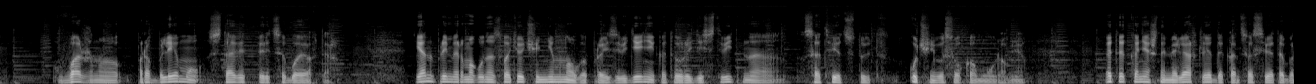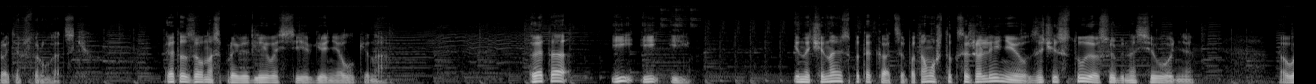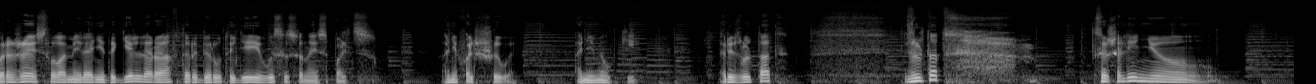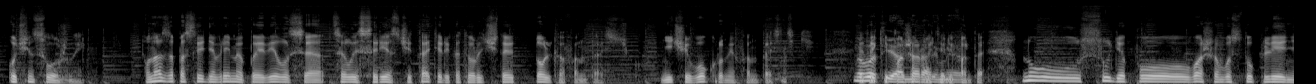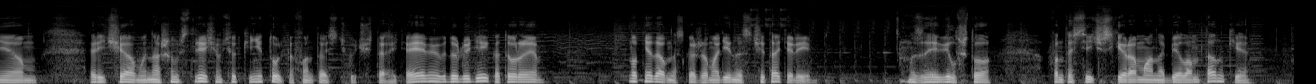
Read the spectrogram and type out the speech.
важную проблему ставит перед собой автор. Я, например, могу назвать очень немного произведений, которые действительно соответствуют очень высокому уровню. Это, конечно, «Миллиард лет до конца света» братьев Стругацких. Это «Зона справедливости» Евгения Лукина. Это и, и, начинаю спотыкаться, потому что, к сожалению, зачастую, особенно сегодня, выражаясь словами Леонида Геллера, авторы берут идеи, высосанные из пальца. Они фальшивы, они мелки. Результат? Результат, к сожалению, очень сложный. У нас за последнее время появился целый срез читателей, которые читают только фантастику. Ничего, кроме фантастики. Ну, Это вот такие я, пожиратели фантастики. Ну, судя по вашим выступлениям, речам и нашим встречам, все-таки не только фантастику читаете. А я имею в виду людей, которые... Ну, вот недавно, скажем, один из читателей заявил, что фантастический роман о белом танке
